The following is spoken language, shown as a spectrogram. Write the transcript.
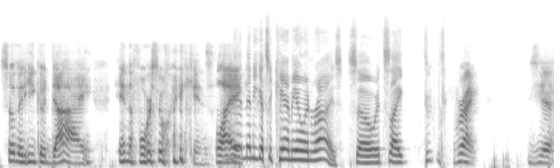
so that he could die in the Force Awakens. Like, and then he gets a cameo in Rise. So it's like, right? Yeah.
